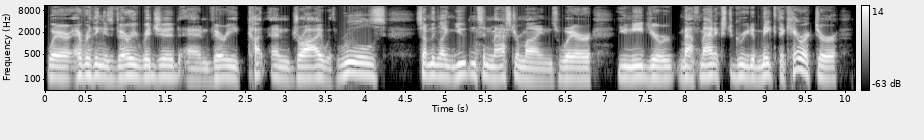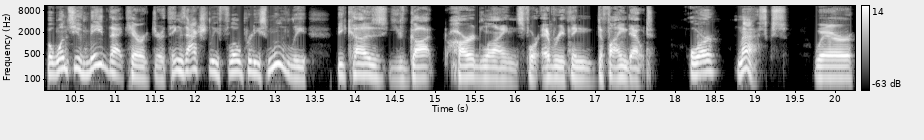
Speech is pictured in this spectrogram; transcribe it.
where everything is very rigid and very cut and dry with rules, something like Mutants and Masterminds, where you need your mathematics degree to make the character. But once you've made that character, things actually flow pretty smoothly because you've got hard lines for everything defined out. Or masks, where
